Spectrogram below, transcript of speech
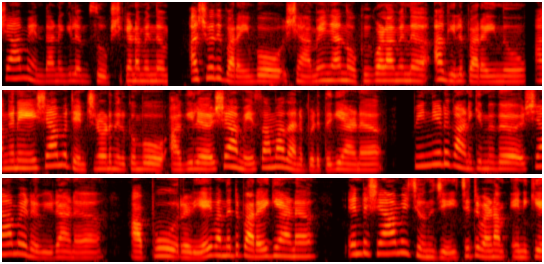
ശ്യാമ എന്താണെങ്കിലും സൂക്ഷിക്കണമെന്നും അശ്വതി പറയുമ്പോൾ ശ്യാമയെ ഞാൻ നോക്കിക്കൊള്ളാമെന്ന് അഖിൽ പറയുന്നു. അങ്ങനെ ശ്യാമ ടെൻഷനോടെ നിൽക്കുമ്പോൾ അഖിൽ ശ്യാമയെ സമാധാനപ്പെടുത്തുകയാണ്. പിന്നീട് കാണിക്കുന്നത് ശ്യാമയുടെ വീടാണ്. അപ്പു റെഡിയായി വന്നിട്ട് പറയുകയാണ് എന്റെ ശ്യാമിച്ചി ഒന്ന് ജയിച്ചിട്ട് വേണം എനിക്ക്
